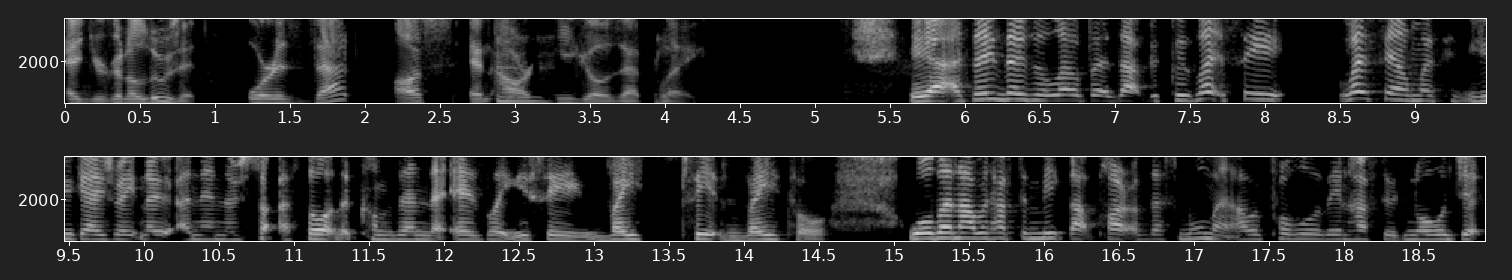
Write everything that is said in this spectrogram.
and you're going to lose it? Or is that us and mm. our egos at play? Yeah, I think there's a little bit of that because let's say let's say I'm with you guys right now, and then there's a thought that comes in that is like you say, vit- say it's vital. Well, then I would have to make that part of this moment. I would probably then have to acknowledge it,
